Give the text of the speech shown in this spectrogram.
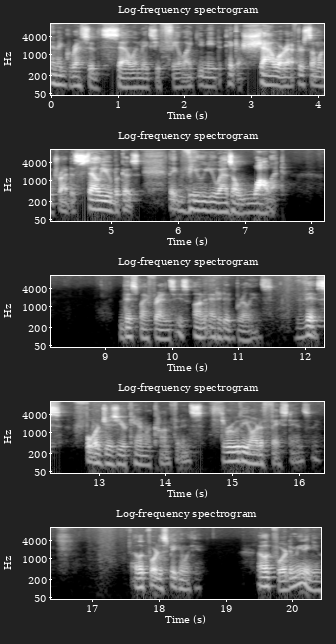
an aggressive sell and makes you feel like you need to take a shower after someone tried to sell you because they view you as a wallet. This, my friends, is unedited brilliance. This forges your camera confidence through the art of face dancing. I look forward to speaking with you. I look forward to meeting you.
